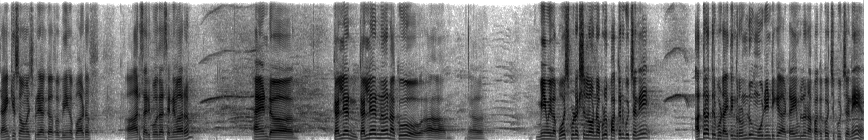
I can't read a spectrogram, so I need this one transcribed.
Thank you so much Priyanka for being a part of our Saripodhaa Sanivaaram. And Kalyan కళ్యాణ్ నాకు మేము ఇలా పోస్ట్ ప్రొడక్షన్లో ఉన్నప్పుడు పక్కన కూర్చొని అర్ధరాత్రి పూట ఐ థింక్ రెండు మూడింటికి ఆ టైంలో నా పక్కకు వచ్చి కూర్చొని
